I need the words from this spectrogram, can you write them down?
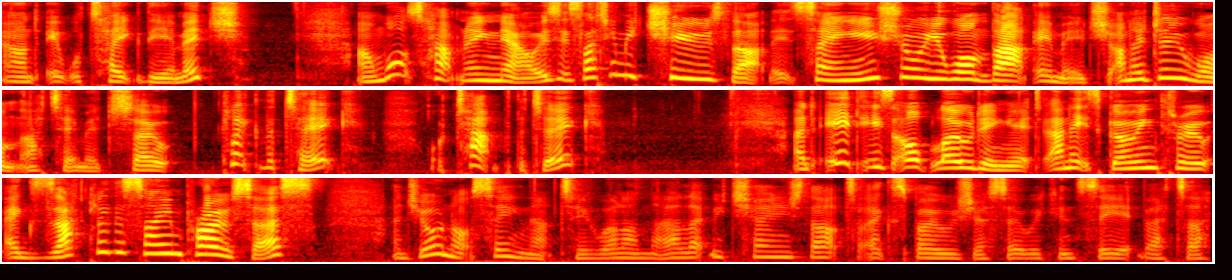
and it will take the image. And what's happening now is it's letting me choose that. It's saying, are you sure you want that image? And I do want that image. So click the tick or tap the tick and it is uploading it and it's going through exactly the same process and you're not seeing that too well on there. Let me change that exposure so we can see it better.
